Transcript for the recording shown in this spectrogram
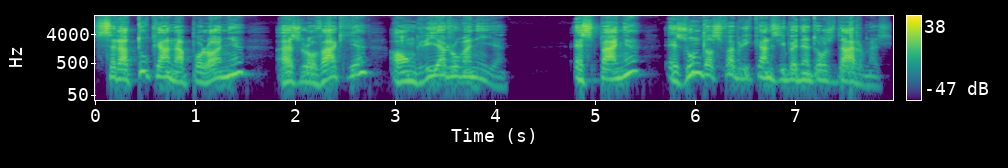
serà tocant a Polònia, a Eslovàquia, a Hongria, a Romania. Espanya és un dels fabricants i venedors d'armes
